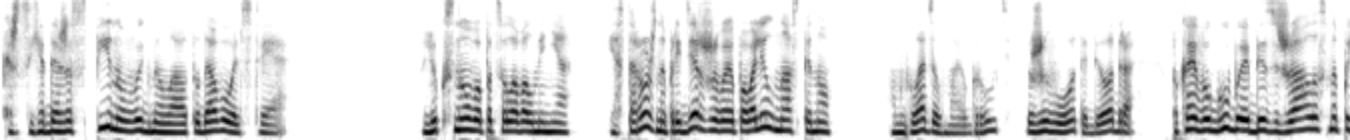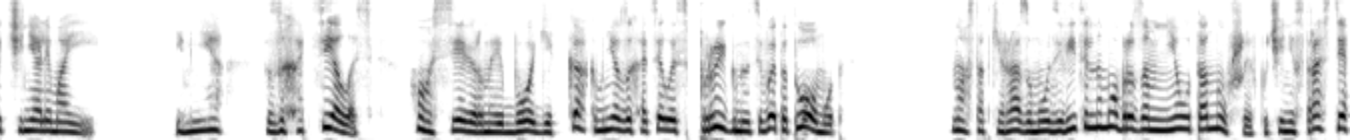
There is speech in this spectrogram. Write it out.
Кажется, я даже спину выгнала от удовольствия. Люк снова поцеловал меня и, осторожно придерживая, повалил на спину. Он гладил мою грудь, живот и бедра, пока его губы безжалостно подчиняли мои. И мне захотелось, о, северные боги, как мне захотелось прыгнуть в этот омут! Но остатки разума, удивительным образом не утонувшие в пучине страсти,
